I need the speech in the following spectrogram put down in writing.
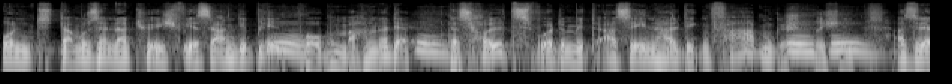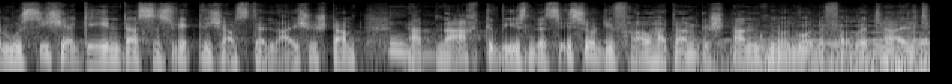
und da muss er natürlich, wir sagen, die Blindprobe mhm. machen. Ne? Der, mhm. Das Holz wurde mit arsenhaltigen Farben gestrichen. Mhm. Also der muss sicher gehen, dass es wirklich aus der Leiche stammt. Er hat nachgewiesen, das ist so. Die Frau hat dann gestanden und wurde verurteilt.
